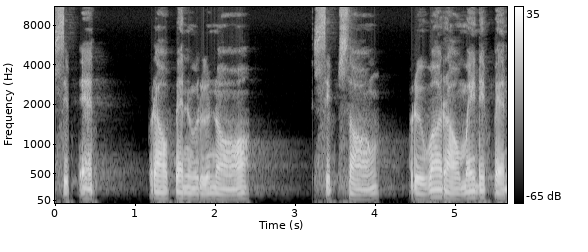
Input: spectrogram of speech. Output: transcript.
11. เราเป็นหรือหนอ 12. หรือว่าเราไม่ได้เป็น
